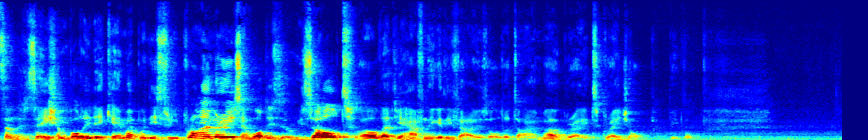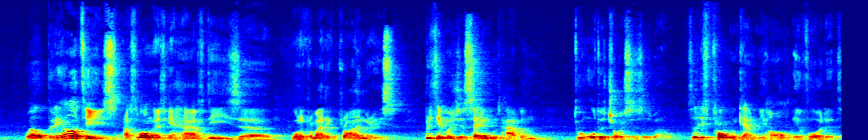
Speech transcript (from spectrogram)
standardization body, they came up with these three primaries, and what is the result? Well, that you have negative values all the time. Oh, great, great job, people. Well, the reality is, as long as you have these uh, monochromatic primaries, pretty much the same would happen to other choices as well. So this problem can be hardly avoided.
